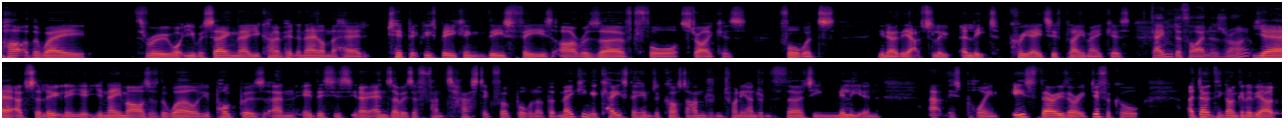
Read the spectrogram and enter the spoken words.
part of the way through what you were saying there, you kind of hit the nail on the head. Typically speaking, these fees are reserved for strikers, forwards, you know the absolute elite creative playmakers, game definers, right? Yeah, absolutely. Your, your Neymars of the world, your Pogba's, and it, this is you know Enzo is a fantastic footballer, but making a case for him to cost 120, 130 million at this point is very, very difficult. I don't think I'm going to be able,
